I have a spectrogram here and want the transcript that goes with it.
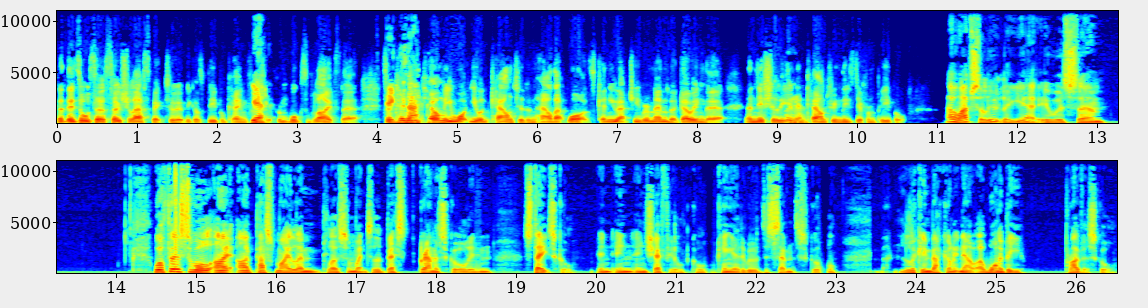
But there's also a social aspect to it because people came from yeah. different walks of life there. So exactly. can you tell me what you encountered and how that was? Can you actually remember going there initially oh, and yeah. encountering these different people? Oh, absolutely. Yeah, it was. Um... Well, first of all, I, I passed my 11 plus and went to the best grammar school in state school in, in, in Sheffield called King Edward VII School. Looking back on it now, a wannabe private school.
